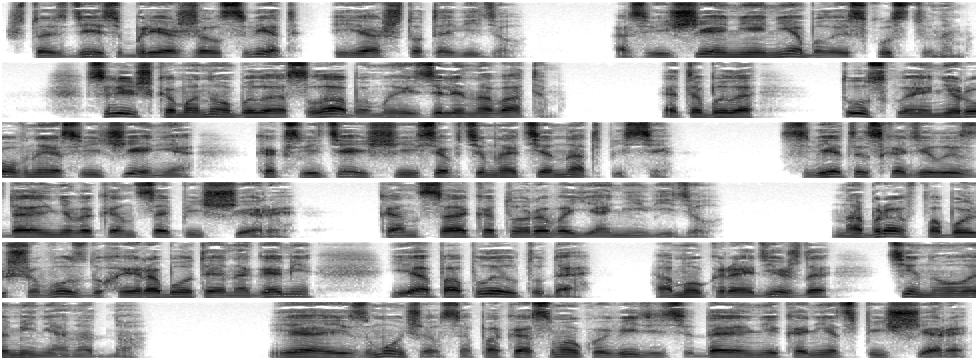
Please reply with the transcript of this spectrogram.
что здесь брезжил свет, и я что-то видел. Освещение не было искусственным. Слишком оно было слабым и зеленоватым. Это было тусклое неровное свечение, как светящиеся в темноте надписи. Свет исходил из дальнего конца пещеры, конца которого я не видел. Набрав побольше воздуха и работая ногами, я поплыл туда, а мокрая одежда тянула меня на дно. Я измучился, пока смог увидеть дальний конец пещеры,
